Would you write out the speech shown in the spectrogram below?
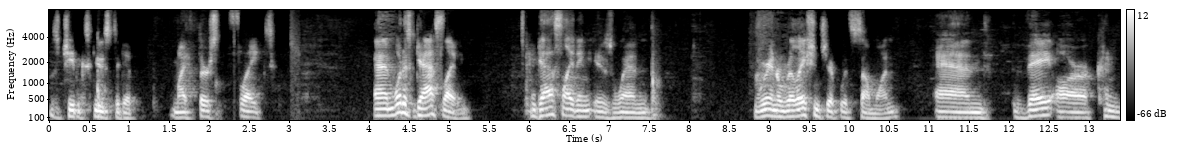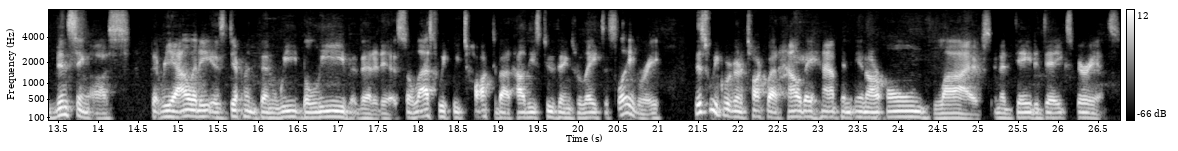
It's a cheap excuse to get my thirst slaked. And what is gaslighting? Gaslighting is when we're in a relationship with someone and they are convincing us that reality is different than we believe that it is. So last week we talked about how these two things relate to slavery. This week we're going to talk about how they happen in our own lives in a day to day experience.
